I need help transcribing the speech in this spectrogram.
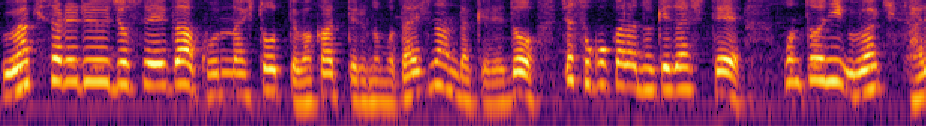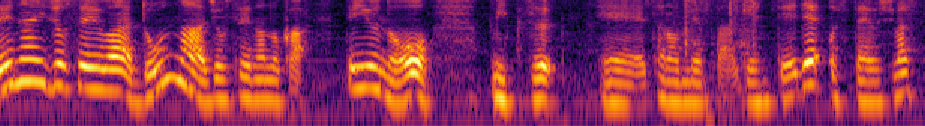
浮気される女性がこんな人って分かってるのも大事なんだけれどじゃあそこから抜け出して本当に浮気されない女性はどんな女性なのかっていうのを3つえー、サロンメンバー限定でお伝えをします。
